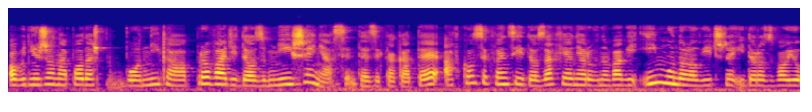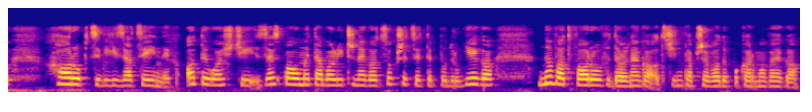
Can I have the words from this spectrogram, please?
Obniżona podaż błonnika prowadzi do zmniejszenia syntezy KKT, a w konsekwencji do zachwiania równowagi immunologicznej i do rozwoju chorób cywilizacyjnych, otyłości, zespołu metabolicznego, cukrzycy typu drugiego, nowotworów dolnego odcinka przewodu pokarmowego.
